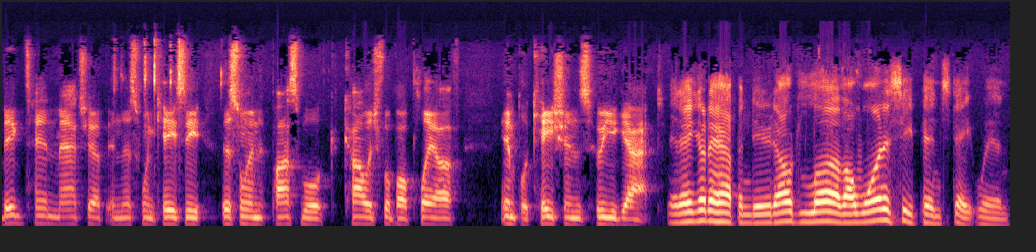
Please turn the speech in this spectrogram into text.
Big Ten matchup in this one, Casey. This one, possible college football playoff implications. Who you got? It ain't going to happen, dude. I would love, I want to see Penn State win.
